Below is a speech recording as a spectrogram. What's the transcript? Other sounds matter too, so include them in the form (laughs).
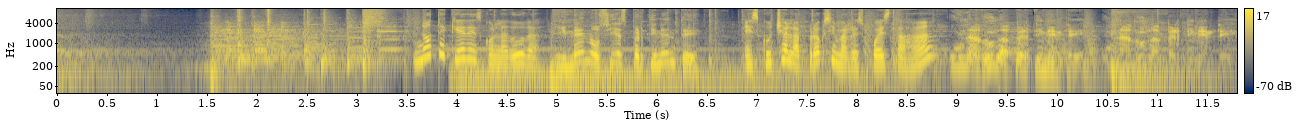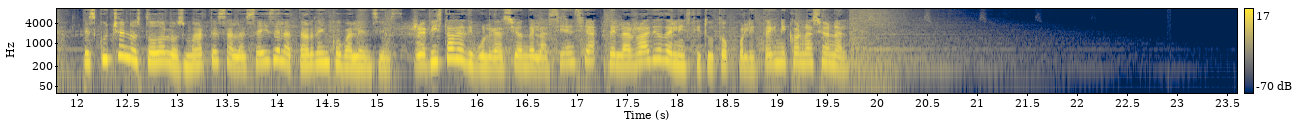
No te quedes con la duda. Y menos si es pertinente. Escucha la próxima respuesta, ¿ah? Una duda pertinente. Una duda pertinente. Escúchanos todos los martes a las 6 de la tarde en Covalencias, revista de divulgación de la ciencia de la radio del Instituto Politécnico Nacional.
